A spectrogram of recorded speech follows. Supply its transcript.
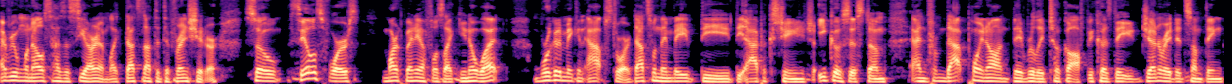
everyone else has a CRM. Like that's not the differentiator. So Salesforce, Mark Benioff was like, you know what? We're going to make an app store. That's when they made the, the AppExchange ecosystem. And from that point on, they really took off because they generated something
